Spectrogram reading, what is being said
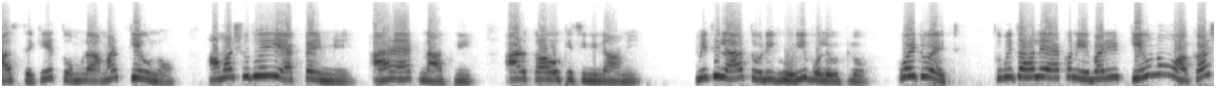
আজ থেকে তোমরা আমার কেউ নও। আমার শুধু এই একটাই মেয়ে, আর এক নাতনি। আর কাউকে চিনি না আমি। মিথিলা তড়ি ঘড়ি বলে উঠল, ওয়েট ওয়েট! তুমি তাহলে এখন এ বাড়ির কেউ নও আকাশ?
